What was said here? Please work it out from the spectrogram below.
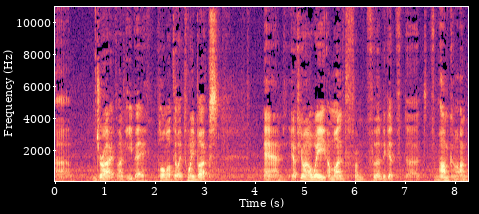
uh, Drive on eBay, pull them up. They're like 20 bucks. And you know, if you want to wait a month from for them to get uh, from Hong Kong,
